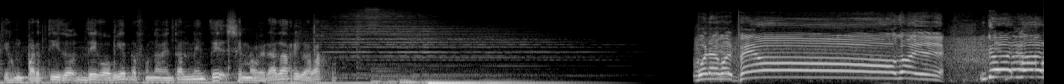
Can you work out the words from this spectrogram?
que es un partido de gobierno fundamentalmente, se moverá de arriba abajo. Buena golpeo. Gol. Gol, gol,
